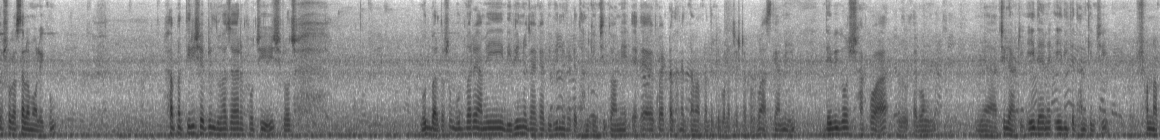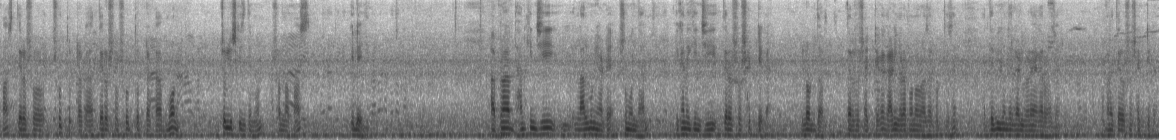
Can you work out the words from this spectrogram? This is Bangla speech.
দর্শক, আসসালামু আলাইকুম। আপনার তিরিশ এপ্রিল দু হাজার পঁচিশ রোজ বুধবার। দর্শক, বুধবারে আমি বিভিন্ন জায়গায় বিভিন্ন রেটে ধান কিনছি। তো আমি কয়েকটা ধানের দাম আপনাদেরকে বলার চেষ্টা করব। আজকে আমি দেবীগঞ্জ সাকোয়া এবং চিলাহাটি এই দেনে, এই দিকে ধান কিনছি। সন্না পাঁচ, তেরোশো সত্তর টাকা, তেরোশো সত্তর টাকা মন চল্লিশ কেজিতে মন, স্বর্ণ পাঁচ, এলেই। আপনার ধান কিনছি লালমনিহাটে, সুমন ধান। এখানে কিনছি তেরোশো ষাট টাকা। লট দাম, তেরোশো ষাট টাকা। গাড়ি ভাড়া পনেরো হাজার পড়তেছে। আর দেবীগঞ্জের গাড়ি ভাড়া এগারো হাজার। ওখানে তেরোশো ষাট টাকা।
